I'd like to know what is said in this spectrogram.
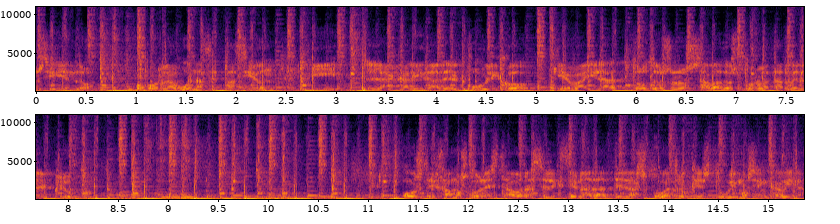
Consiguiendo por la buena aceptación y la calidad del público que baila todos los sábados por la tarde en el club. Os dejamos con esta hora seleccionada de las cuatro que estuvimos en cabina.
